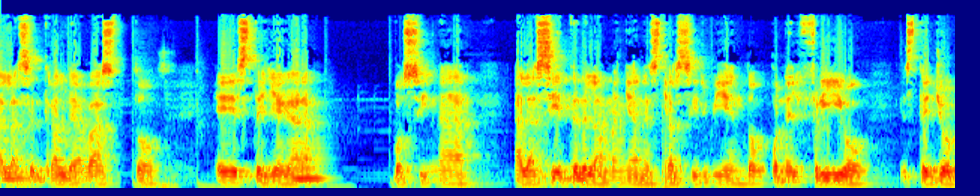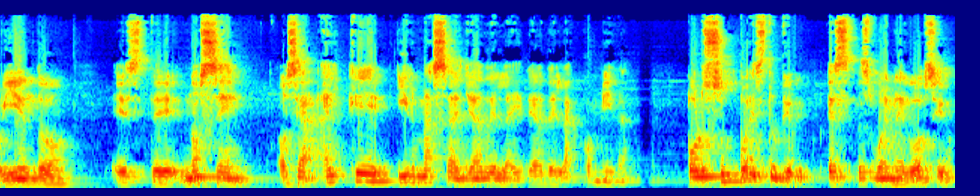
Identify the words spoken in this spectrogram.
a la central de abasto, este, llegar a cocinar, a las 7 de la mañana estar sirviendo con el frío, este, lloviendo, este, no sé, o sea, hay que ir más allá de la idea de la comida. Por supuesto que es, buen negocio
